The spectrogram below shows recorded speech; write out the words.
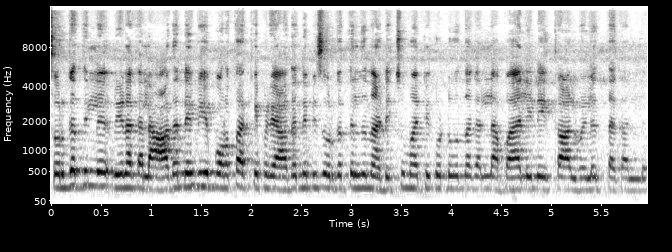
സ്വർഗത്തിൽ വീണ കല്ല് ആദൻ നബിയെ പുറത്താക്കിയപ്പോഴേ ആദൻ നബി സ്വർഗത്തിൽ നിന്ന് അടിച്ചു മാറ്റി കൊണ്ടുവന്ന കല്ല് അപാലിനേക്കാൾ വെളുത്ത കല്ല്.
